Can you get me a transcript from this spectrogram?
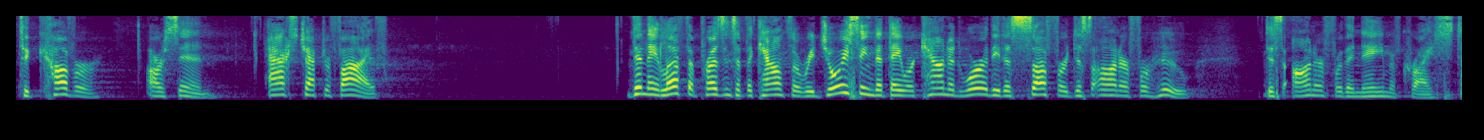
to cover our sin. Acts chapter 5. Then they left the presence of the council, rejoicing that they were counted worthy to suffer dishonor for who? Dishonor for the name of Christ.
